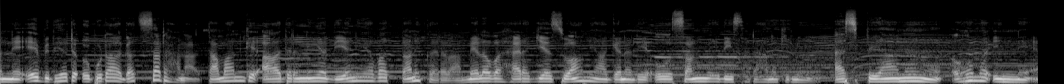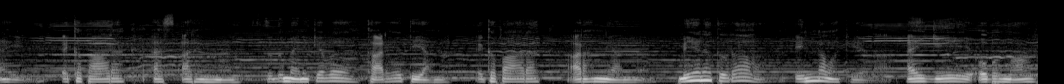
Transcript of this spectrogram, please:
යන්නේ ඒ විදිහට උපුටාගත් සටහනක්. Tamanගේ ආදරණීය දියණියවත් තනි කරලා මෙලොව හැරගිය ස්වාමියා ගැනදී ඕ සංවේදී සටහනකිමි. ඇස්පියාන ඔහොම ඉන්නේ ඇයි? එක පාරක් ඇස් අරන්න. සුදු මැනිකව කරේ තියන්න. එක පාරක් අරන් යන්න. මියන තුරා ඉන්නව කියලා. ඇයිගේ ඔබ මාව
